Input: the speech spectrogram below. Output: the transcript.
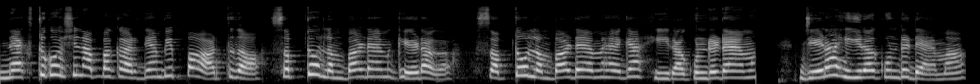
ਨੈਕਸਟ ਕੁਐਸਚਨ ਆਪਾਂ ਕਰਦੇ ਹਾਂ ਵੀ ਭਾਰਤ ਦਾ ਸਭ ਤੋਂ ਲੰਬਾ ਡੈਮ ਕਿਹੜਾ ਗਾ? ਸਭ ਤੋਂ ਲੰਬਾ ਡੈਮ ਹੈਗਾ ਹੀਰਾਕੁੰਡ ਡੈਮ। ਜਿਹੜਾ ਹੀਰਾਕੁੰਡ ਡੈਮ ਆ,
